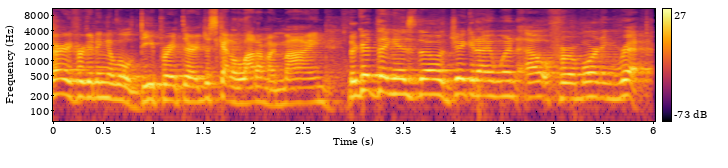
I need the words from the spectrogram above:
Sorry for getting a little deep right there, I just got a lot on my mind. The good thing is though, Jake and I went out for a morning rip.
